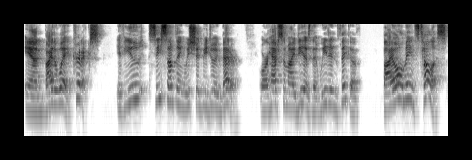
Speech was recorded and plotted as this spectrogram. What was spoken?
And by the way, critics, if you see something we should be doing better, or have some ideas that we didn't think of, by all means tell us.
